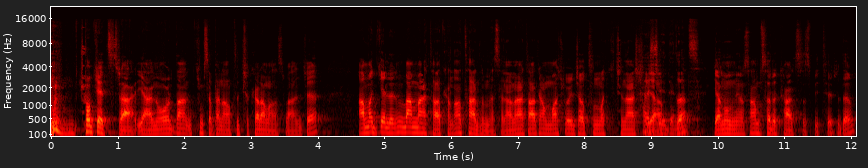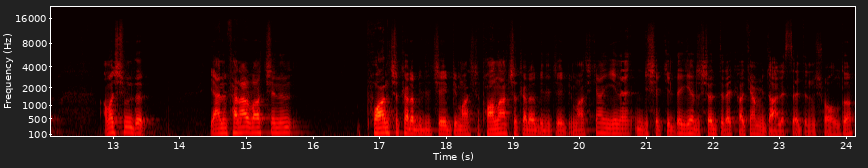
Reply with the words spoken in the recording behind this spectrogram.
çok ekstra. Yani oradan kimse penaltı çıkaramaz bence. Ama gelelim ben Mert Hakan'ı atardım mesela. Mert Hakan maç boyunca atılmak için her şeyi Her şeyi yaptı. denedi. Yanılmıyorsam sarı kartsız bitirdi. Ama şimdi yani Fenerbahçe'nin puan çıkarabileceği bir maç, puanlar çıkarabileceği bir maçken yine bir şekilde yarışa direkt hakem müdahalesi edilmiş oldu.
